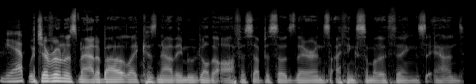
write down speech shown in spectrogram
Yep. which everyone was mad about, like because now they moved all the Office episodes there, and I think some other things. And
